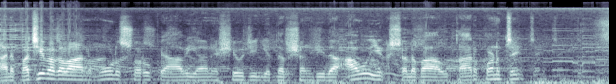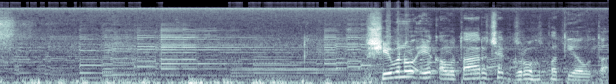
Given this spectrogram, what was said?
અને પછી ભગવાન મૂળ સ્વરૂપે આવી અને શિવજીએ દર્શન દીધા. આવો એક શલભા અવતાર પણ છે. શિવનો એક અવતાર છે ગૃહપતિ અવતાર.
